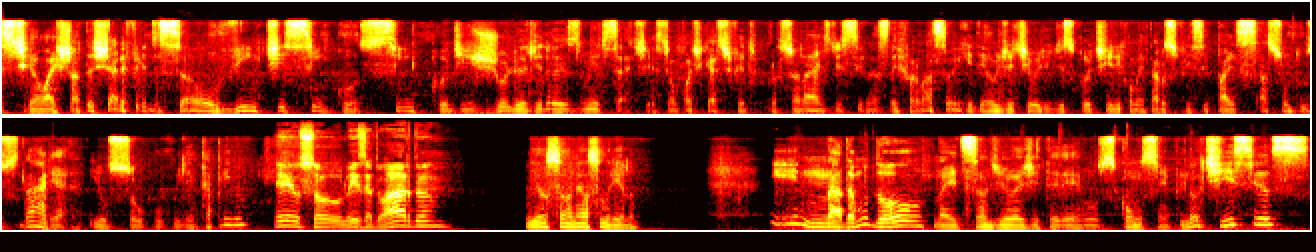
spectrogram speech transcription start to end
Este é o I Shot the Sheriff, edição 25, 5 de julho de 2007. Este é um podcast feito por profissionais de segurança da informação e que tem o objetivo de discutir e comentar os principais assuntos da área. Eu sou o William Caprino. Eu sou o Luiz Eduardo. E eu sou o Nelson Murilo. E nada mudou. Na edição de hoje teremos, como sempre, notícias.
